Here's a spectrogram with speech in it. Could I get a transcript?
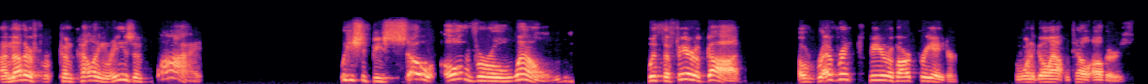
Another compelling reason why we should be so overwhelmed with the fear of God, a reverent fear of our Creator. We want to go out and tell others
